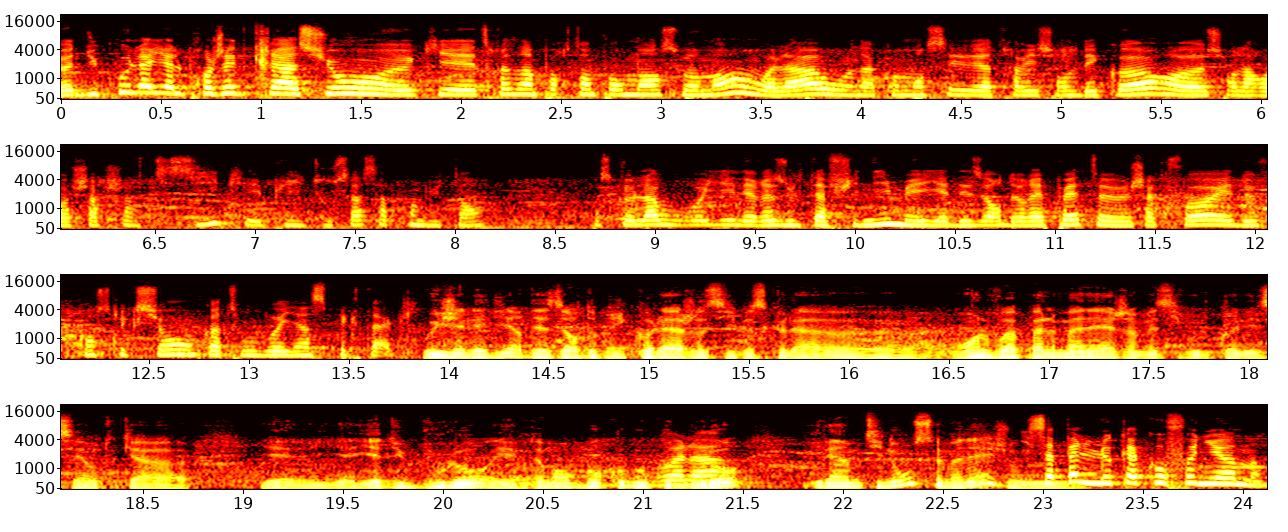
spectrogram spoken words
Bah, du coup, là, il y a le projet de création euh, qui est très important pour moi en ce moment, voilà, où on a commencé à travailler sur le décor, euh, sur la recherche artistique, et puis tout ça, ça prend du temps. Parce que là, vous voyez les résultats finis, mais il y a des heures de répète euh, chaque fois et de construction quand vous voyez un spectacle. Oui, j'allais dire des heures de bricolage aussi, parce que là, euh, on le voit pas le manège, hein, mais si vous le connaissez, en tout cas, euh, il y, a- y y du boulot, et vraiment beaucoup, beaucoup Voilà. de boulot. Il a un petit nom, ce manège ou- Il s'appelle le cacophonium.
